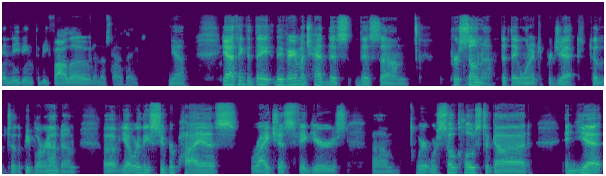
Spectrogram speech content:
and needing to be followed and those kind of things Yeah. Yeah, I think that they they very much had this this um persona that they wanted to project to to the people around them of yeah, we're these super pious, righteous figures. Um we're we're so close to God and yet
